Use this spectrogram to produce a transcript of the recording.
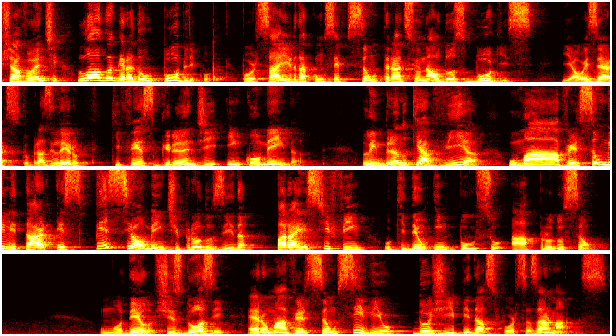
Chavante logo agradou o público por sair da concepção tradicional dos bugs e ao exército brasileiro, que fez grande encomenda. Lembrando que havia uma versão militar especialmente produzida para este fim, o que deu impulso à produção. O modelo X12 era uma versão civil do Jeep das Forças Armadas.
